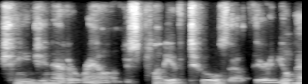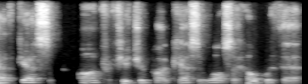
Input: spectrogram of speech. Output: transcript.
changing that around. There's plenty of tools out there, and you'll have guests on for future podcasts that will also help with that.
